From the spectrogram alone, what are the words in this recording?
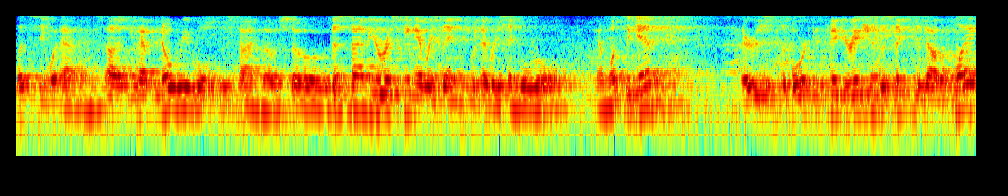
Let's see what happens. Uh, you have no re-rolls this time, though, so this time you're risking everything with every single roll. And once again, there's the board configuration. The six is out of play.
